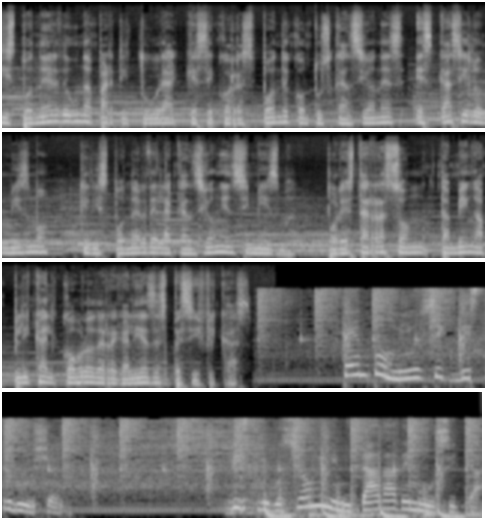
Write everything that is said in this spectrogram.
disponer de una partitura que se corresponde con tus canciones es casi lo mismo que disponer de la canción en sí misma. Por esta razón, también aplica el cobro de regalías específicas. Tempo Music Distribution Distribución ilimitada de música.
